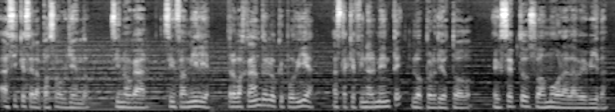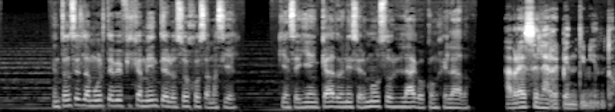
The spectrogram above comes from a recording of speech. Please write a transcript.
Así que se la pasó huyendo, sin hogar, sin familia, trabajando en lo que podía, hasta que finalmente lo perdió todo, excepto su amor a la bebida. Entonces la muerte ve fijamente a los ojos a Maciel, quien seguía hincado en ese hermoso lago congelado. Abraza el arrepentimiento,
